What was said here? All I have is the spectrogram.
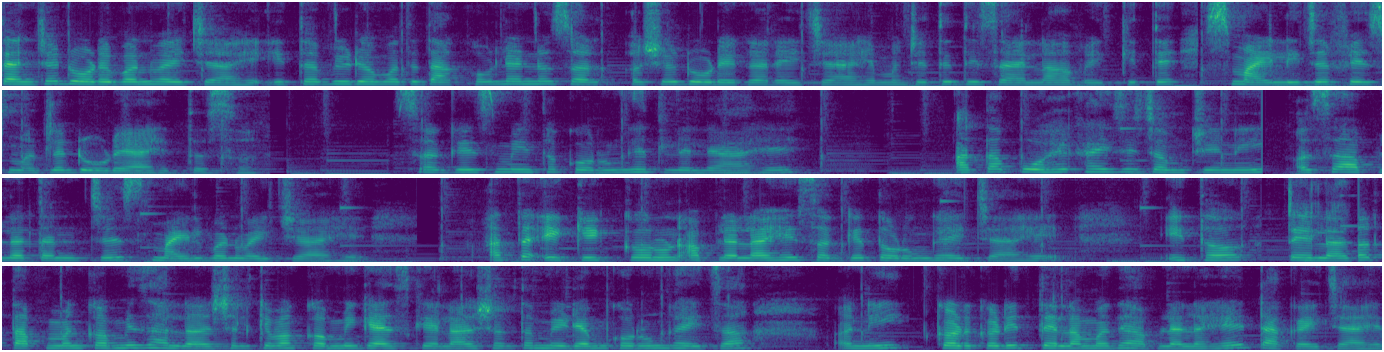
त्यांचे डोळे बनवायचे आहे. इथं व्हिडिओमध्ये दाखवल्यानुसार असे डोळे करायचे आहे. म्हणजे ते दिसायला हवे की ते स्माइलीच्या फेसमधले डोळे आहेत तसं. सगळेच मी इथं करून घेतलेले आहे. आता पोहे खायचे चमचीनी असं आपल्या त्यांचे स्माईल बनवायचे आहे. आता एक एक करून आपल्याला हे सगळे तोडून घ्यायचे आहे. इथं तेलाचं तापमान कमी झालं असेल किंवा कमी गॅस केला असेल तर मीडियम करून घ्यायचा आणि कडकडीत तेलामध्ये आपल्याला हे टाकायचे आहे.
